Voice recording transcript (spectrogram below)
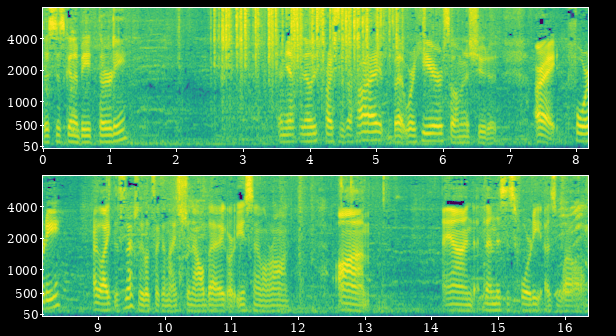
this is going to be 30 and yes I know these prices are high but we're here so I'm going to shoot it alright 40 I like this this actually looks like a nice Chanel bag or Yves Saint Laurent um, and then this is 40 as well.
